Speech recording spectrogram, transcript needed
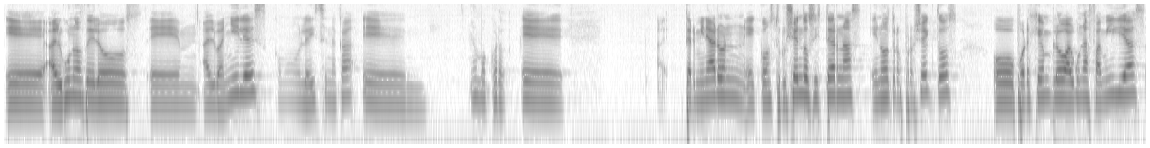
eh, algunos de los eh, albañiles, como le dicen acá, eh, no me acuerdo, terminaron construyendo cisternas en otros proyectos, o por ejemplo algunas familias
